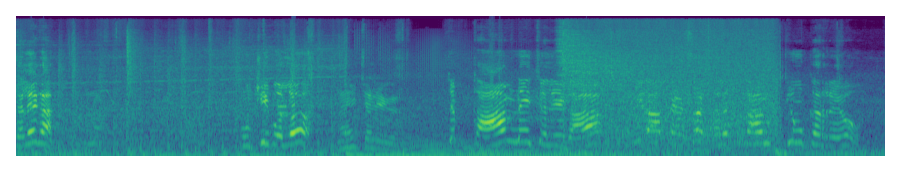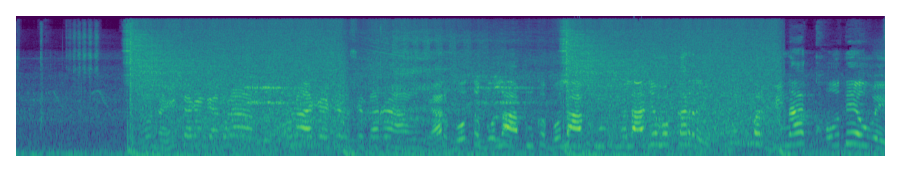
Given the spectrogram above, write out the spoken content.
चलेगा? ऊँची बोलो। नहीं चलेगा। जब काम नहीं चलेगा फिर आप ऐसा गलत काम क्यों कर रहे हो? वो नहीं करेंगे अगला बोला जैसे उसे कर रहा हूँ। यार वो तो बोला आपको बोला आप मुलाजिम वो कर रहे हो। पर बिना खोदे हुए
